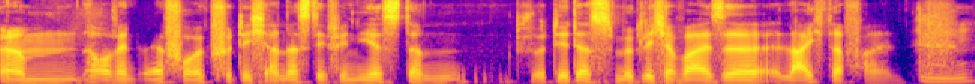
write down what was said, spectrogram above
Ähm, aber wenn du Erfolg für dich anders definierst, dann wird dir das möglicherweise leichter fallen. Mhm.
